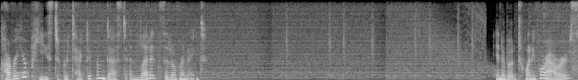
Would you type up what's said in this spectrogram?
Cover your piece to protect it from dust and let it sit overnight. In about 24 hours,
